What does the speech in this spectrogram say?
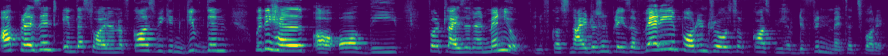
are present in the soil and of course we can give them with the help uh, of the fertilizer and manure. And of course nitrogen plays a very important role so of course we have different methods for it.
